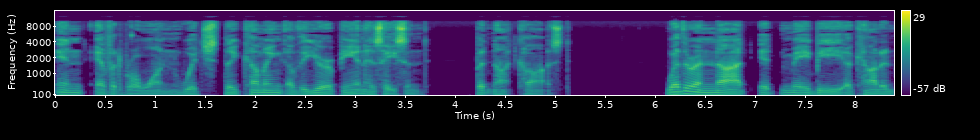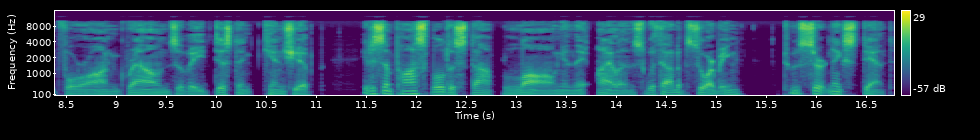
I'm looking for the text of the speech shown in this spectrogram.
inevitable one, which the coming of the European has hastened, but not caused. Whether or not it may be accounted for on grounds of a distant kinship, it is impossible to stop long in the islands without absorbing, to a certain extent,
